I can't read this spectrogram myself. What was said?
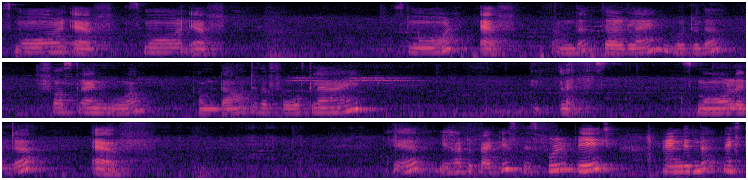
Small f. Small f. Small f. From the third line. Go to the first line. Go up. Come down to the fourth line. Like this. Small letter f. Here you have to practice this full page and in the next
